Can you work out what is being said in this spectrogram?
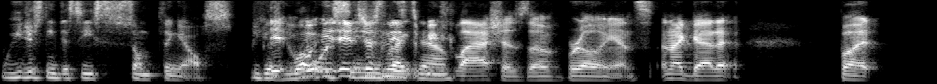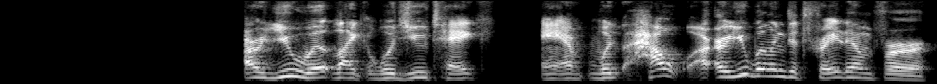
we just need to see something else because it, what we're it seeing just needs right to now. be flashes of brilliance and i get it but are you will like would you take and would how are you willing to trade him for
